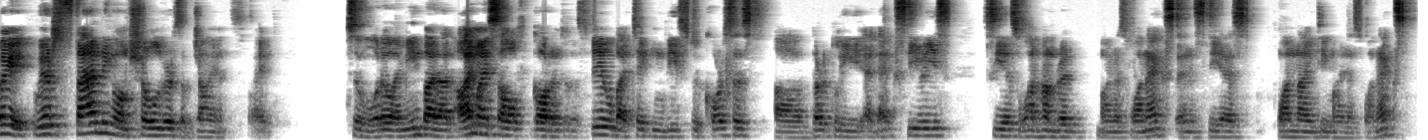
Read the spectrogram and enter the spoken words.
Okay, we're standing on shoulders of giants, right? So what do I mean by that? I myself got into this field by taking these two courses, uh, Berkeley edX series, CS 100 minus 1x and CS 190 minus 1x.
